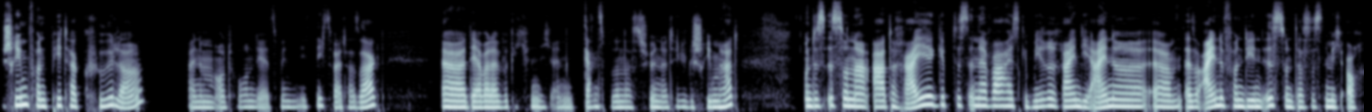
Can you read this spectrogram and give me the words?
geschrieben von Peter Köhler, einem Autoren, der jetzt mir nichts weiter sagt, äh, der aber da wirklich, finde ich, einen ganz besonders schönen Artikel geschrieben hat. Und es ist so eine Art Reihe, gibt es in der Wahrheit. Es gibt mehrere Reihen. Die eine, ähm, also eine von denen ist, und das ist nämlich auch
